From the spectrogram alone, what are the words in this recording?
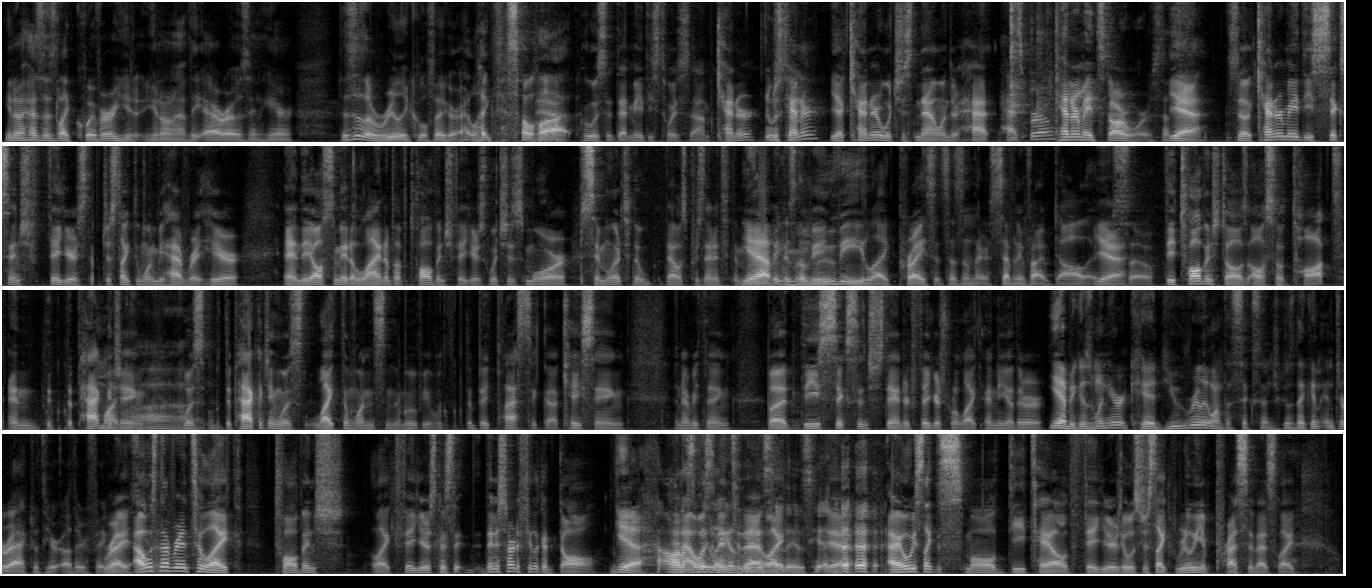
you know, it has this like quiver. You you don't have the arrows in here. This is a really cool figure. I like this a Yeah. lot. Who was it that made these toys? Um, Kenner. It was Kenner? Yeah, Kenner, which is now under ha- Hasbro. Kenner made Star Wars. That's, Yeah. So Kenner made these six-inch figures, just like the one we have right here, and they also made a lineup of 12-inch figures, which is more similar to the that was presented to the movie. Yeah, because the movie. like price it says in there is seventy five dollars. Yeah. So the 12-inch dolls also talked, and the, the packaging was the packaging was like the ones in the movie with the big plastic uh, casing and everything. But these six-inch standard figures were like any other. yeah, because when you're a kid, you really want the six inch because they can interact with your other figures. Right. I was know? never into like 12-inch like figures because then it started to feel like a doll. Yeah, and I honestly, wasn't like, into that. Like, is, yeah. yeah, I always like the small, detailed figures. It was just like really impressive as like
